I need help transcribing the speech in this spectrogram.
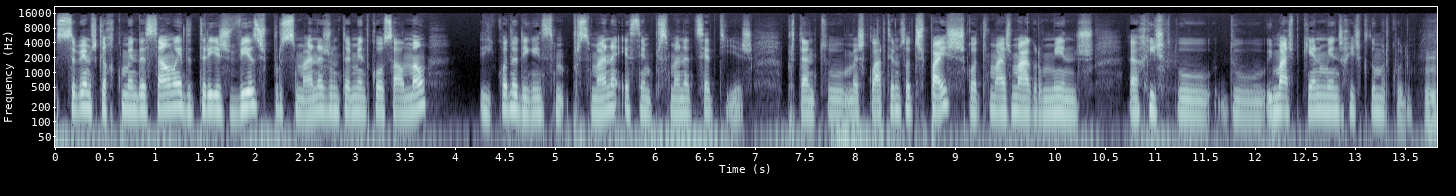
sabemos que a recomendação é de três vezes por semana, juntamente com o salmão, e quando eu digo em, por semana, é sempre semana de 7 dias. Portanto, mas claro, temos outros peixes, quanto mais magro, menos a risco do, do, e mais pequeno, menos risco do mercúrio. Hum.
